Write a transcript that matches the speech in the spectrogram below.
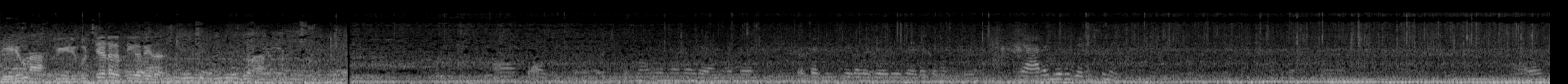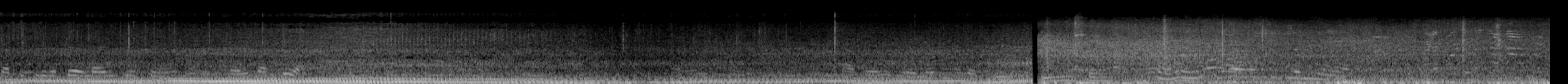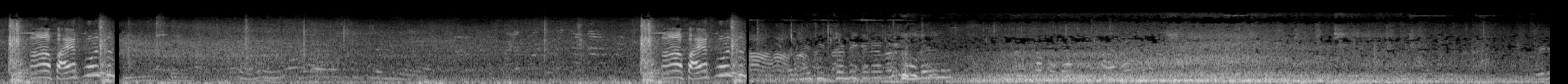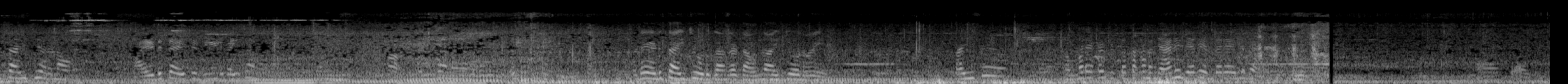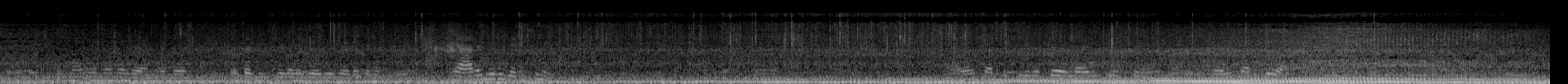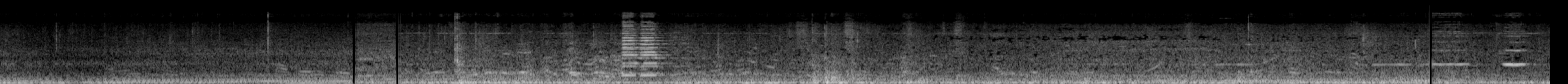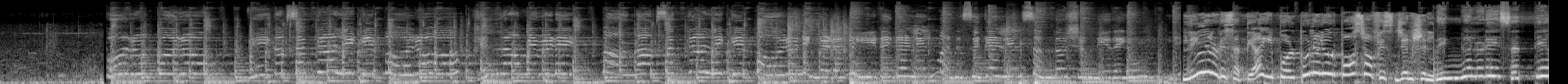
വീടുകുട്ടിയുടെ കത്തി കയറിയതാ ഞാനെങ്കിൽ ജനിച്ചു കത്തിച്ചിരുത്തെ ഫയർഫോഴ്സ് ആ ഫയർഫോഴ്സ് എടുത്തയച്ചു ഇവിടെ എടുത്തയച്ചു കൊടുക്കാം കേട്ടോ ഒന്ന് അയച്ചു കൊടുക്കേ. പൈസ നമ്മുടെയൊക്കെ കിട്ടത്തക്കണം ഞാനില്ലേ എന്തായാലും ഞാനെങ്കിൽ ജനിച്ചു കത്തിച്ചിരുത്തെ ഉള്ളായിരിക്കും അത് മനസ്സുകളിൽ സന്തോഷം നിറയും. നിങ്ങളുടെ സത്യ ഇപ്പോൾ പുനലൂർ പോസ്റ്റ് ഓഫീസ് ജംഗ്ഷനിൽ. നിങ്ങളുടെ സത്യ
